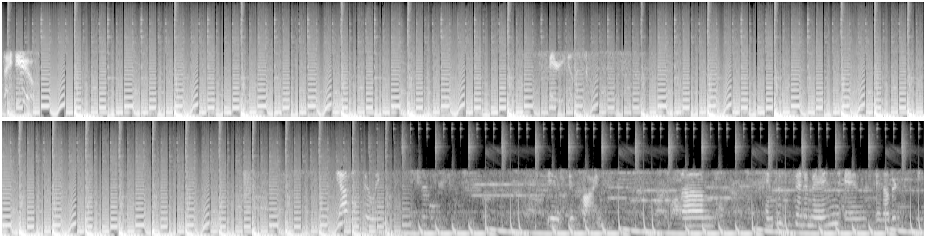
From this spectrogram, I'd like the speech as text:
Yes, I do. Filling is, is fine. Um, hints of cinnamon and, and other sweet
